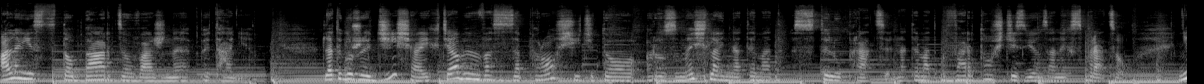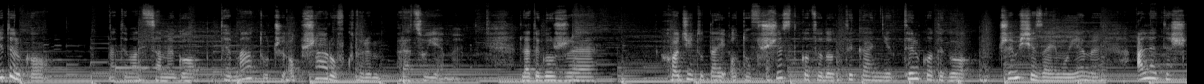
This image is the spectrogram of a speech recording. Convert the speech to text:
ale jest to bardzo ważne pytanie. Dlatego, że dzisiaj chciałabym Was zaprosić do rozmyślań na temat stylu pracy, na temat wartości związanych z pracą. Nie tylko na temat samego tematu czy obszaru, w którym pracujemy. Dlatego, że chodzi tutaj o to wszystko, co dotyka nie tylko tego, czym się zajmujemy, ale też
